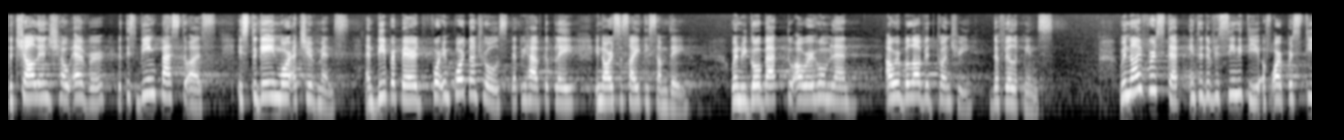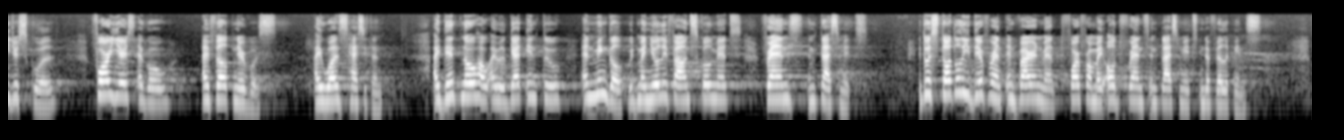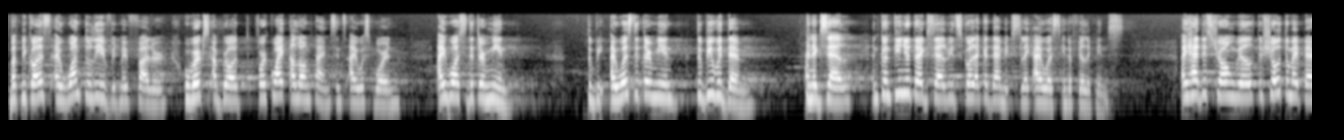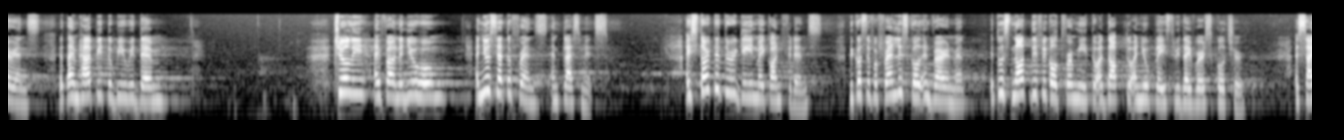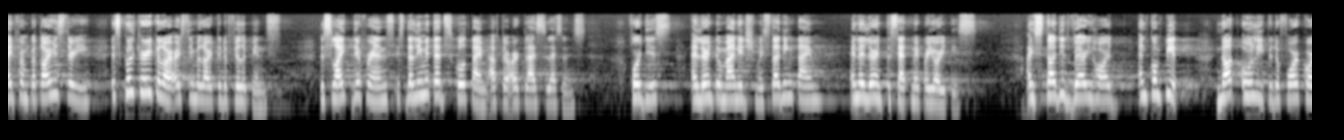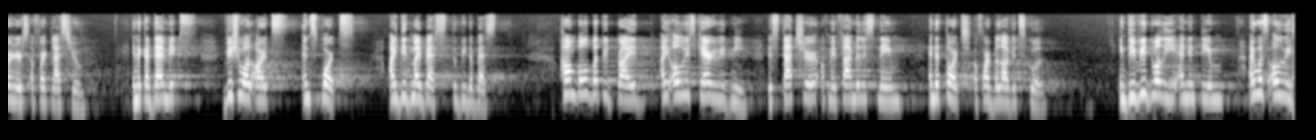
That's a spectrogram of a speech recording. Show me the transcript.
The challenge, however, that is being passed to us is to gain more achievements and be prepared for important roles that we have to play in our society someday. When we go back to our homeland, our beloved country, the Philippines. When I first stepped into the vicinity of our prestigious school, four years ago, I felt nervous. I was hesitant. I didn't know how I will get into and mingle with my newly found schoolmates, friends, and classmates. It was totally different environment far from my old friends and classmates in the Philippines. But because I want to live with my father, who works abroad for quite a long time since I was born, I was determined to be I was determined to be with them and excel and continue to excel with school academics like I was in the Philippines. I had a strong will to show to my parents that I'm happy to be with them. Truly, I found a new home, a new set of friends and classmates. I started to regain my confidence. Because of a friendly school environment, it was not difficult for me to adapt to a new place with diverse culture. Aside from Qatar history, the school curricula are similar to the Philippines. The slight difference is the limited school time after our class lessons. For this, I learned to manage my studying time and I learned to set my priorities. I studied very hard and compete not only to the four corners of our classroom. In academics, visual arts, and sports, I did my best to be the best. Humble but with pride, I always carry with me the stature of my family's name and the torch of our beloved school. Individually and in team, I was always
